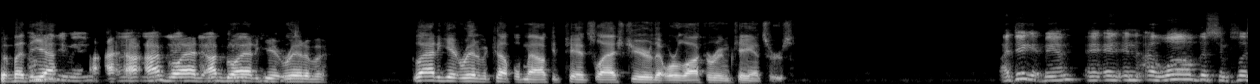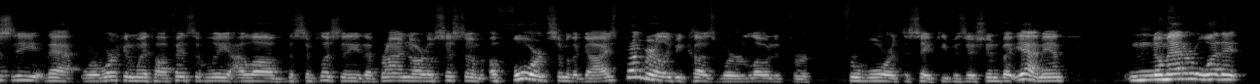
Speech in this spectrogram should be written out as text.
But but I'm yeah, you, I, am glad I, am glad to get rid of it. Glad to get rid of a couple malcontents last year that were locker room cancers. I dig it, man, and, and, and I love the simplicity that we're working with offensively. I love the simplicity that Bryan Nardo's system affords some of the guys, primarily because we're loaded for for war at the safety position. But yeah, man, no matter what it,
